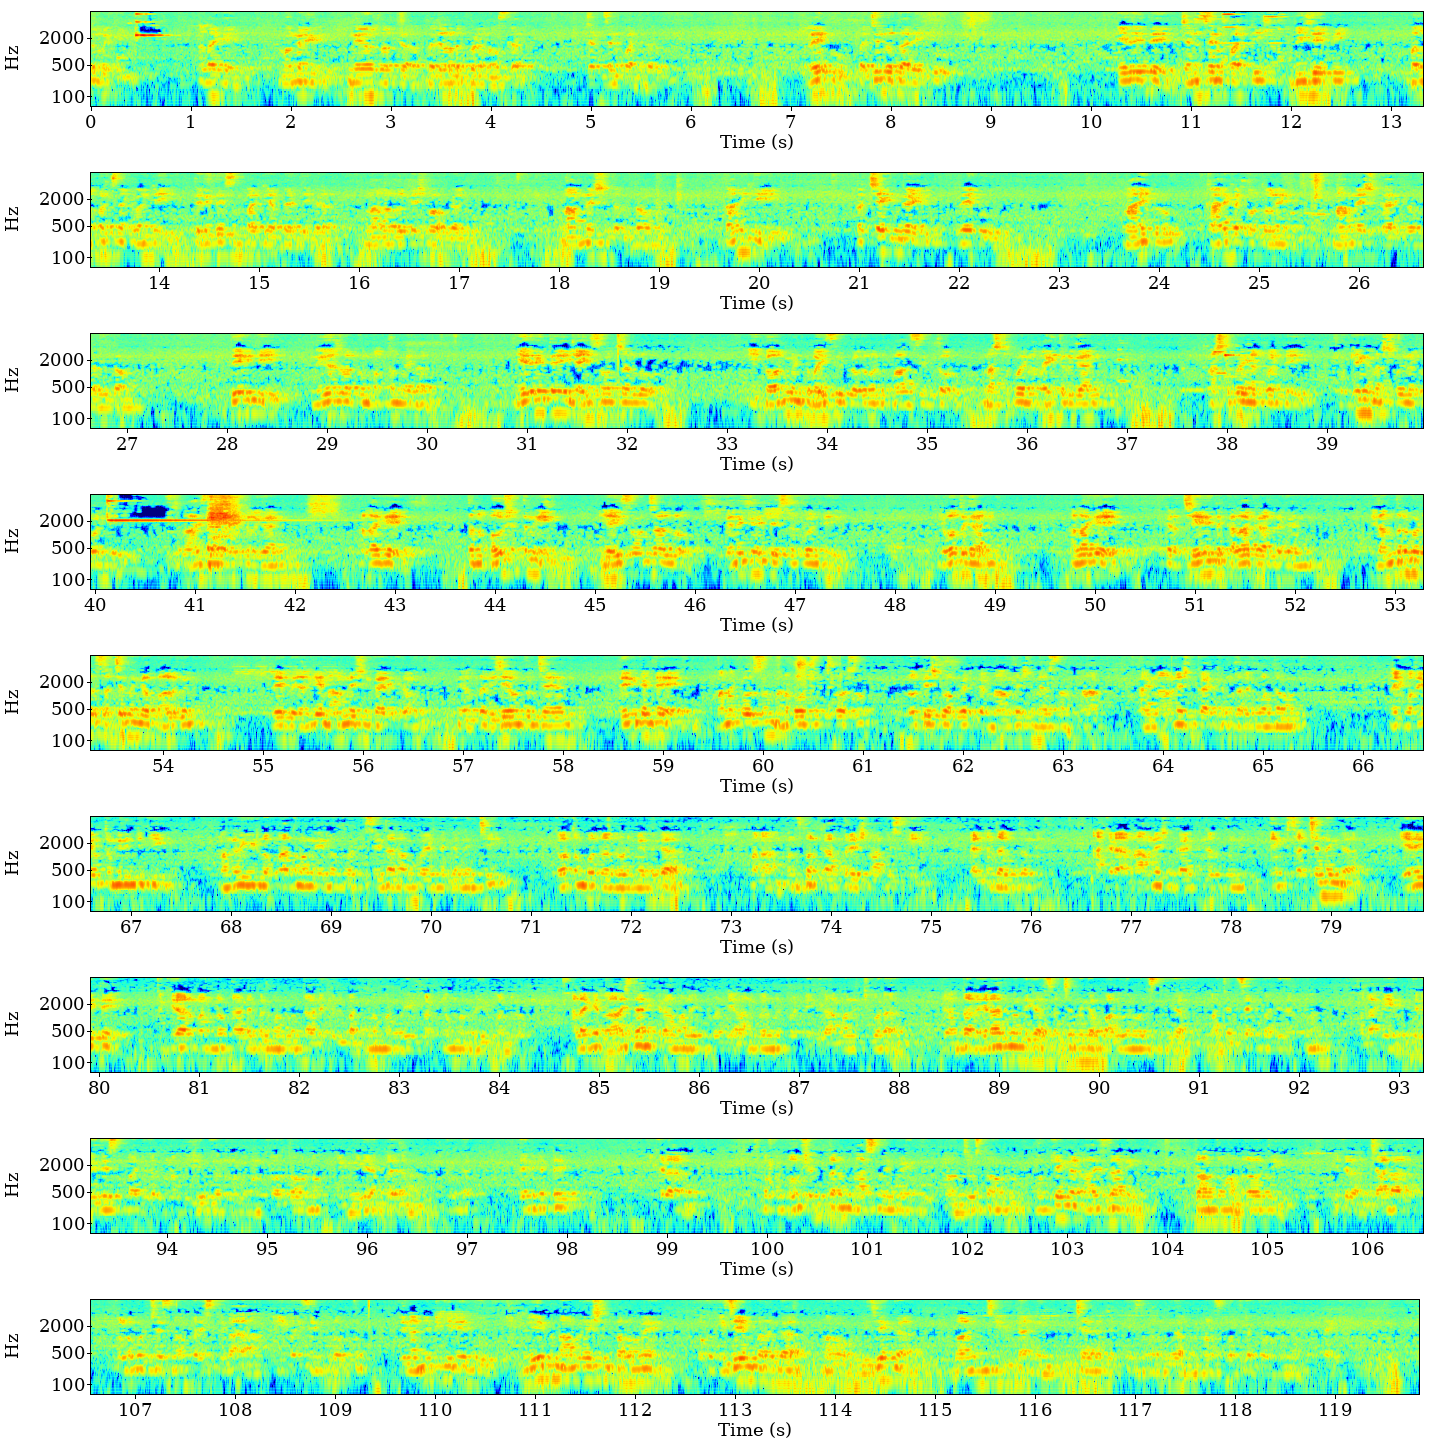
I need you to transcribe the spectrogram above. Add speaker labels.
Speaker 1: మిత్రులకి అలాగే మంగళగిరి నియోజకవర్గ ప్రజలందరికీ కూడా నమస్కారం. జనసేన పార్టీ గారు రేపు పద్దెనిమిదో తారీఖు ఏదైతే Janasena party B J P బలపరిచినటువంటి Telugu Desam party అభ్యర్థి ఇక్కడ నారా లోకేష్ బాబు గారు నామినేషన్ జరుగుతూ ఉంది. దానికి ప్రత్యేకంగా రేపు నాయకులు కార్యకర్తలతోనే నామినేషన్ కార్యక్రమం జరుగుతూ ఉంది. దీనికి నియోజకవర్గం మొత్తం మీద ఏదైతే ఈ ఐదు సంవత్సరాల్లో ఈ గవర్నమెంట్ వైసీపీ గవర్నమెంట్ పాలసీలతో నష్టపోయిన రైతులు కానీ నష్టపోయినటువంటి ముఖ్యంగా నష్టపోయినటువంటి రాజధాని రైతులు కానీ అలాగే తన భవిష్యత్తుని ఈ ఐదు సంవత్సరాల్లో వెనక్కి నెట్టేసినటువంటి యువత కానీ అలాగే ఇక్కడ చేనేత కళాకారులు కానీ వీళ్ళందరూ కూడా స్వచ్ఛందంగా పాల్గొని రేపు జరిగే నామినేషన్ కార్యక్రమం మీరంతా విజయవంతం చేయాలి. దేనికంటే మన కోసం మన భవిష్యత్తు కోసం లోకేష్ బాబు గారు ఇక్కడ నామినేషన్ వేస్తాం. ఆ- ఆయన నామినేషన్ కార్యక్రమం జరగబోతా ఉంది. రేపు ఉదయం తొమ్మిదింటికి మంగళగిరిలో పాత మంగళగిరిలో సీతారాం కోయిల్ దగ్గర నుంచి గౌతమ్ బుద్ధ రోడ్డు మీదుగా మన మున్సిపల్ కార్పొరేషన్ ఆఫీస్కి వెళ్ళడం జరుగుతుంది. అక్కడ నామినేషన్ కార్యక్రమం జరుగుతుంది. దీనికి స్వచ్ఛందంగా ఏదైతే విగ్రహాల మండలం తాడేపల్లి మండలం తాడేపల్లి పట్టణం మంగళగిరి అలాగే రాజధాని గ్రామాలైనటువంటి ఆనుకున్నటువంటి గ్రామాల నుంచి కూడా మీరంతా వేలాది మందిగా స్వచ్ఛందంగా పాల్గొనవలసిందిగా మా జనసేన పార్టీ తరఫున అలాగే తెలుగుదేశం పార్టీ తరఫున బీజేపీ తరఫున మనం కోరుతా ఉన్నాం. ఈ మీడియా ముఖ్యంగా. ఎందుకంటే ఇక్కడ ఒక భవిష్యత్ తరం నాశనం అయిపోయింది. మనం చూస్తా ఉన్నాం. ముఖ్యంగా రాజధాని ప్రాంతం అమరావతి ఇక్కడ చాలా కొల్లబడి చేసిన పరిస్థితి ఈ వైసీపీ ప్రభుత్వం. దీనన్నిటికీ రేపు రేపు నామినేషన్ పర్వమే విజయం పరంగా మనం విజయంగా భావించి దాన్ని ఇచ్చారని చెప్పి సందర్భంగా మనస్ఫూర్తిగా కోరుతున్నాం థ్యాంక్ యూ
